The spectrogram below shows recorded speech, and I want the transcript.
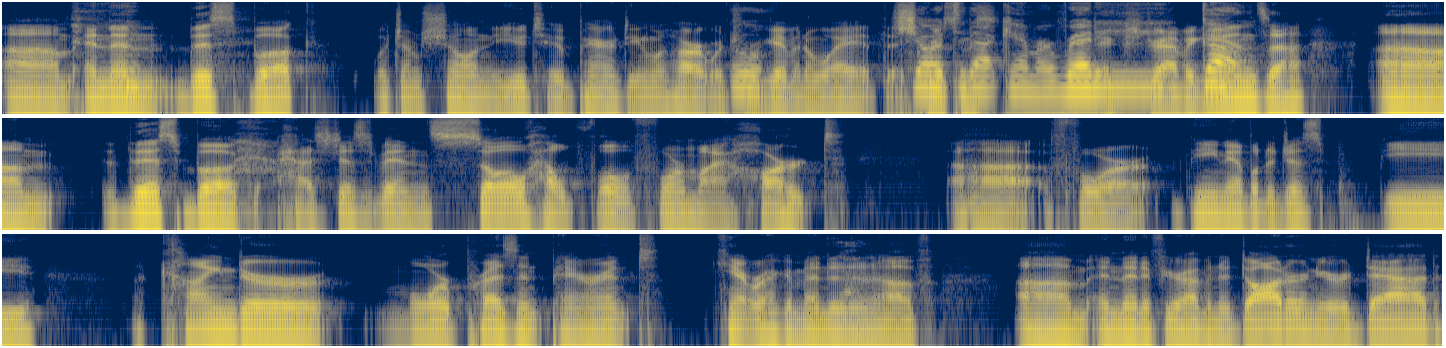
Um, and then this book, which I'm showing the YouTube, Parenting with Heart, which we're giving away at the show it to that camera. Ready, go. extravaganza. Um, this book has just been so helpful for my heart, uh, for being able to just be a kinder, more present parent. Can't recommend it Yeah. enough. Um, and then if you're having a daughter and you're a dad,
